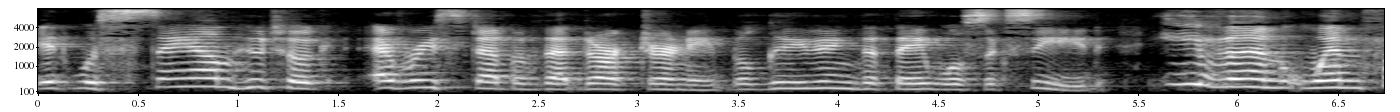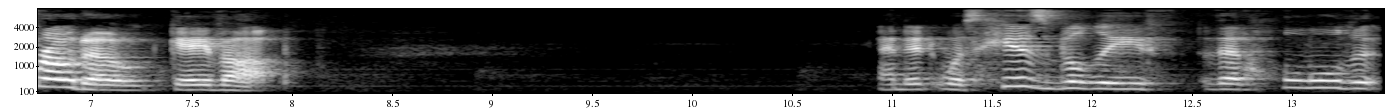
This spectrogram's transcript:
It was Sam who took every step of that dark journey, believing that they will succeed, even when Frodo gave up. And it was his belief that hold,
